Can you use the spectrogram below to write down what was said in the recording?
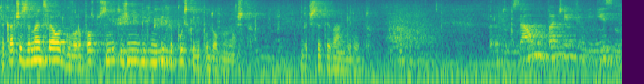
така че за мен това е отговора. Просто самите жени бих, не биха поискали подобно нещо. Да четат Евангелието. Парадоксално обаче и феминизма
